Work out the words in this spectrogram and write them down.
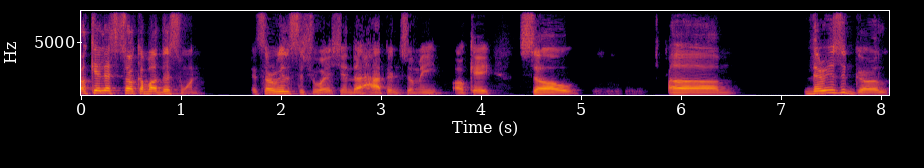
okay, let's talk about this one. It's a real situation that happened to me. Okay, so um, there is a girl,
